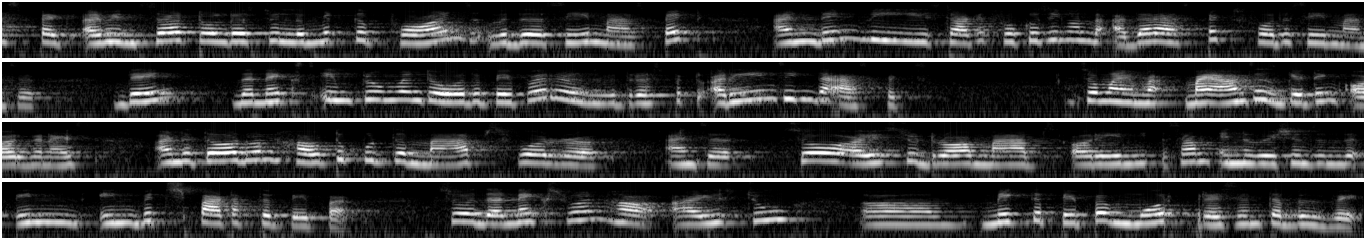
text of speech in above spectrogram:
aspect i mean sir told us to limit the points with the same aspect and then we started focusing on the other aspects for the same answer then the next improvement over the paper is with respect to arranging the aspects. So my my answer is getting organized. And the third one how to put the maps for uh, answer. So i used to draw maps or in some innovations in the in in which part of the paper. So the next one how i used to uh, make the paper more presentable way.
